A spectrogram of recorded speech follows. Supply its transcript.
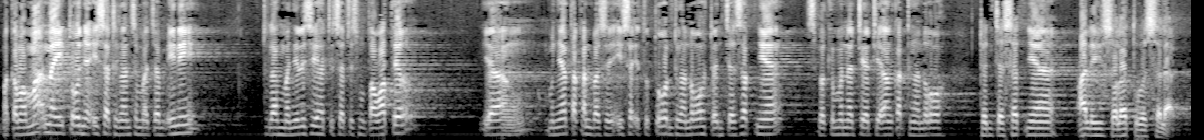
Maka memaknai turunnya Isa dengan semacam ini telah menyelisih hadis-hadis mutawatir yang menyatakan bahasa Isa itu turun dengan roh dan jasadnya sebagaimana dia diangkat dengan roh dan jasadnya alaihi salatu wassalam.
